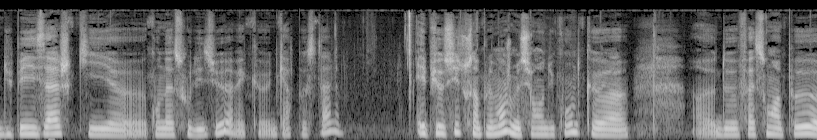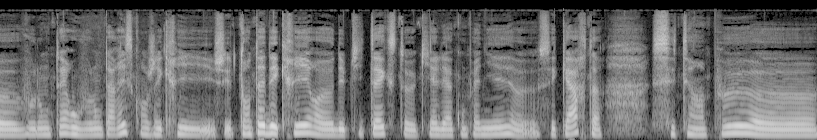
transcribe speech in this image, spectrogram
du paysage qui qu'on a sous les yeux avec une carte postale. Et puis aussi, tout simplement, je me suis rendu compte que euh, de façon un peu euh, volontaire ou volontariste quand j'écris j'ai tenté d'écrire euh, des petits textes qui allaient accompagner ces cartes. C'était un peu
